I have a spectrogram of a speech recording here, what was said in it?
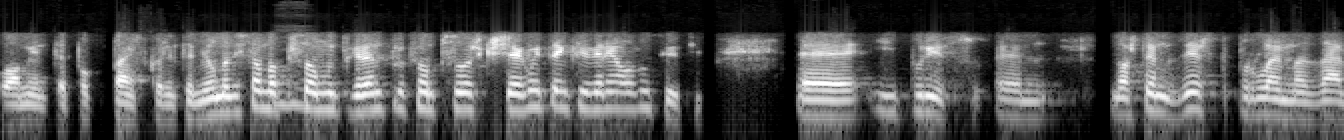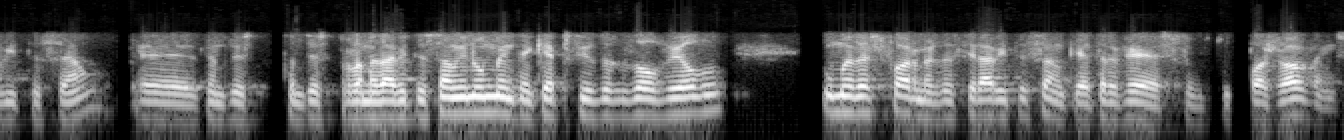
o aumento é pouco mais de 40 mil, mas isto é uma pressão muito grande porque são pessoas que chegam e têm que viver em algum sítio. E por isso, nós temos este problema da habitação, temos este, temos este problema da habitação e no momento em que é preciso resolvê-lo, uma das formas de aceder à habitação, que é através, sobretudo para os jovens,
